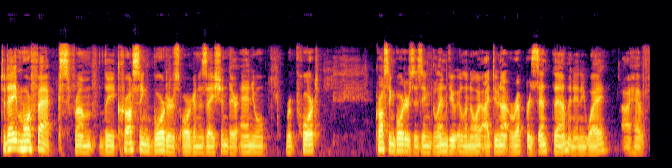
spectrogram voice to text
Today, more facts from the Crossing Borders organization, their annual report. Crossing Borders is in Glenview, Illinois. I do not represent them in any way. I have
